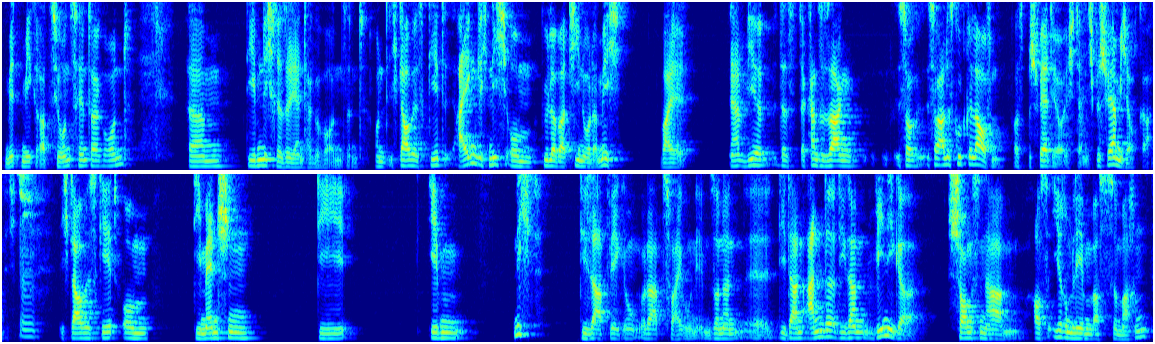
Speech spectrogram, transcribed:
mit Migrationshintergrund, ähm, die eben nicht resilienter geworden sind. Und ich glaube, es geht eigentlich nicht um Güler-Batin oder mich, weil ja, wir, das, da kannst du sagen, ist doch, ist doch alles gut gelaufen. Was beschwert ihr euch denn? Ich beschwere mich auch gar nicht. Mhm. Ich glaube, es geht um die Menschen, die eben nicht diese Abwägung oder Abzweigung nehmen, sondern äh, die dann andere, die dann weniger Chancen haben, aus ihrem Leben was zu machen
